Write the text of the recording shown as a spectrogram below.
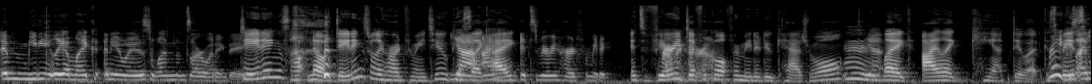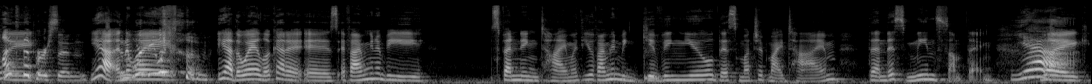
immediately. I'm like, anyways, when's our wedding date? Dating's no, dating's really hard for me too because Yeah, like I, I, it's very hard for me to. it's very difficult for me to do casual. Mm. Yeah. Like I like can't do it Right, 'cause I like the person. Yeah, and the I wanna be way yeah, the way I look at it is if I'm gonna be spending time with you, if I'm gonna be mm. giving you this much of my time, then this means something. Yeah. Like,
